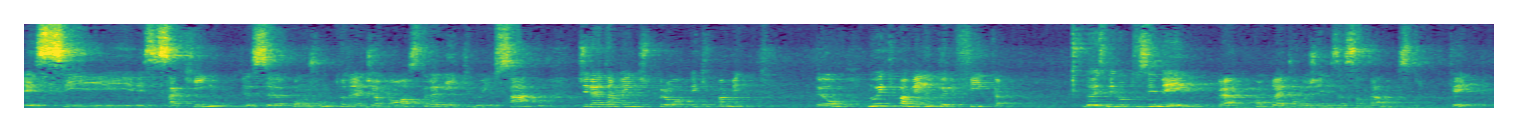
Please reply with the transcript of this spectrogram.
esse, esse saquinho, esse conjunto né, de amostra, líquido e o saco diretamente para o equipamento. Então, no equipamento ele fica dois minutos e meio para completa homogeneização da amostra, ok?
